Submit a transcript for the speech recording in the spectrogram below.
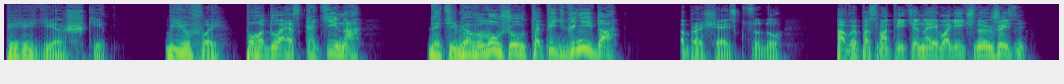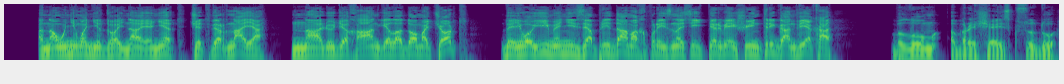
«Передержки. Бьюфой, подлая скотина! Да тебя в лужу утопить гнида!» Обращаясь к суду. «А вы посмотрите на его личную жизнь! Она у него не двойная, нет, четверная! На людях ангела дома черт! Да его имя нельзя при дамах произносить, первейший интриган века!» Блум, обращаясь к суду.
